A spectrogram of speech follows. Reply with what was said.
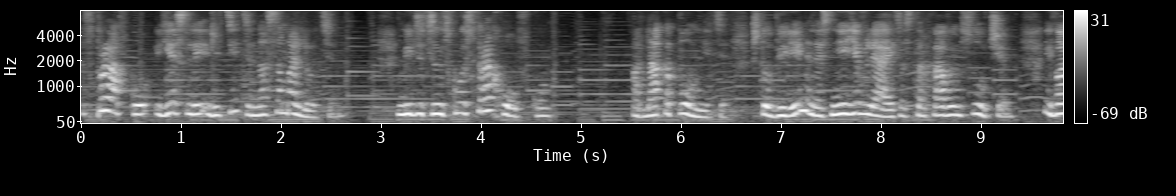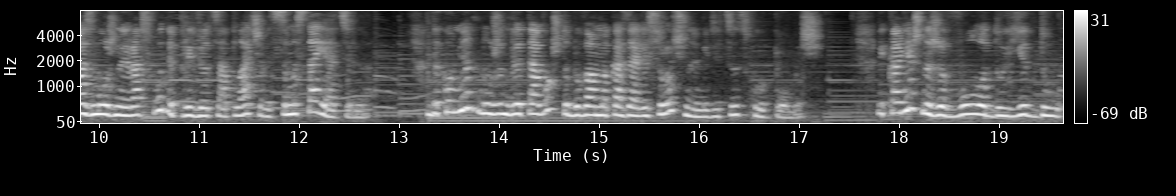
Справку, если летите на самолете, медицинскую страховку. Однако помните, что беременность не является страховым случаем, и возможные расходы придется оплачивать самостоятельно – Документ нужен для того, чтобы вам оказали срочную медицинскую помощь. И, конечно же, воду, еду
